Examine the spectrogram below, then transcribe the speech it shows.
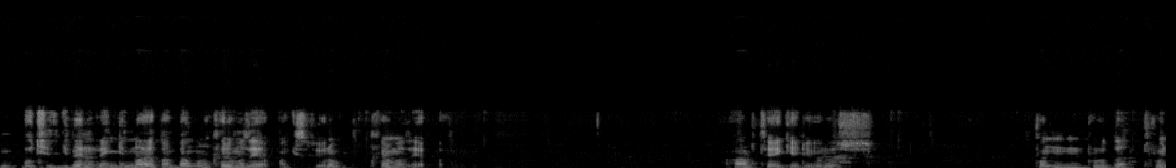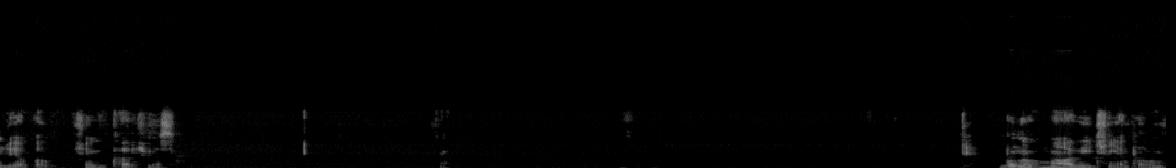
bu çizgilerin rengini o yapalım. Ben bunu kırmızı yapmak istiyorum. Kırmızı yapalım. Artıya geliyoruz. Bunu burada turuncu yapalım. Çünkü karışmasın. Bunu mavi için yapalım.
